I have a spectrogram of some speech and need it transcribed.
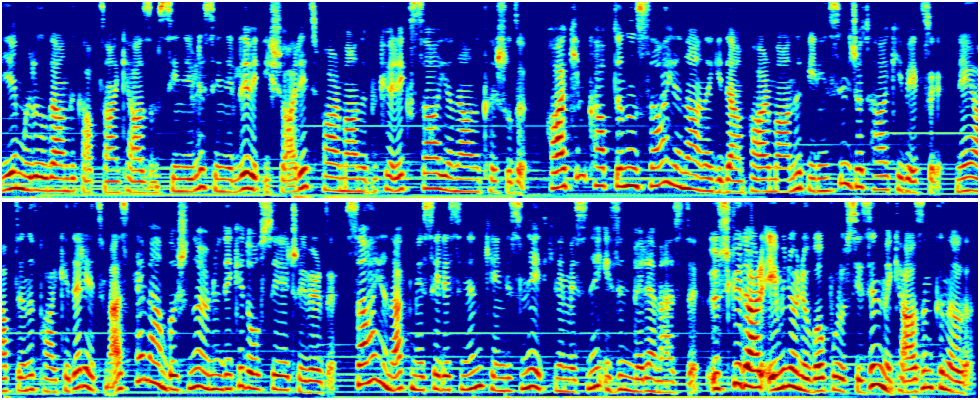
diye mırıldandı kaptan Kazım sinirli sinirli ve işaret parmağını bükerek sağ yanağını kaşıdı. Hakim kaptanın sağ yanağına giden parmağını bilinçsizce takip etti. Ne yaptığını fark eder etmez hemen başını önündeki dosyaya çevirdi. Sağ yanak meselesinin kendisini etkilemesine izin veremezdi. Üsküdar Eminönü vapuru sizin mi Kazım Kınalı?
